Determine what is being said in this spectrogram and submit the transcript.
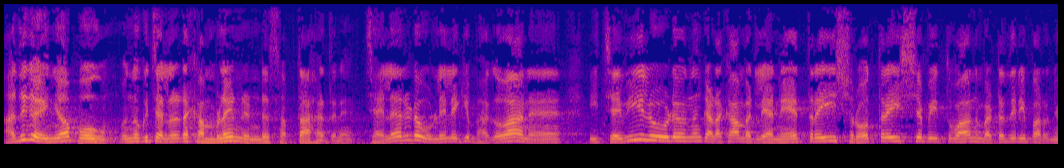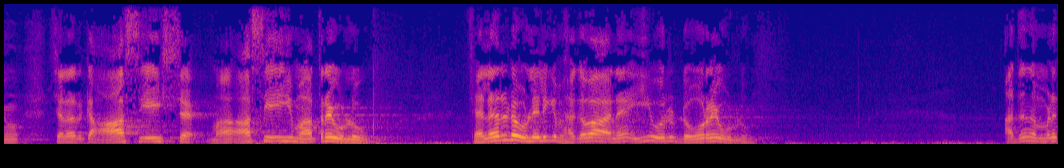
അത് കഴിഞ്ഞാൽ പോകും. എന്നൊക്കെ ചിലരുടെ കംപ്ലൈന്റ് ഉണ്ട് സപ്താഹത്തിന്. ചിലരുടെ ഉള്ളിലേക്ക് ഭഗവാന് ഈ ചെവിയിലൂടെ ഒന്നും കടക്കാൻ പറ്റില്ല. നേത്രൈ ശ്രോത്രൈശ്യ പീത്വാന്ന് ഭട്ടതിരി പറഞ്ഞു. ചിലർക്ക് ആസ്യൈശ്യ ആസ്യൈ മാത്രമേ ഉള്ളൂ. ചിലരുടെ ഉള്ളിലേക്ക് ഭഗവാന് ഈ ഒരു ഡോറേ ഉള്ളൂ. അത് നമ്മൾ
